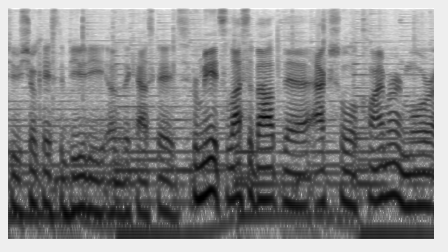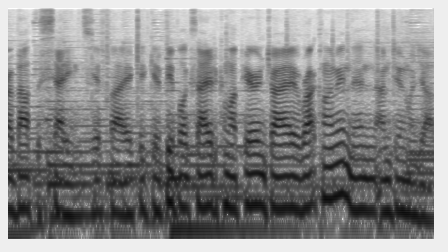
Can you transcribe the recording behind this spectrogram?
to showcase the beauty of the Cascades. For me, it's less about the actual climber and more about the settings. If I could get people excited to come up here and try rock climbing, then I'm doing my job.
